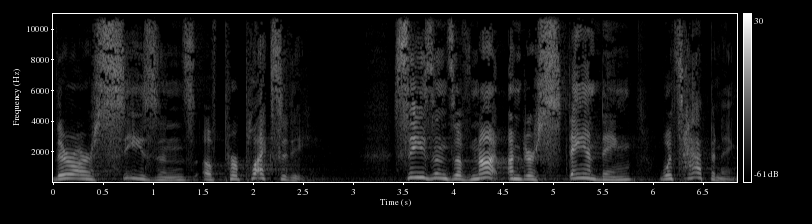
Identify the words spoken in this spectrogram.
there are seasons of perplexity, seasons of not understanding what's happening.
